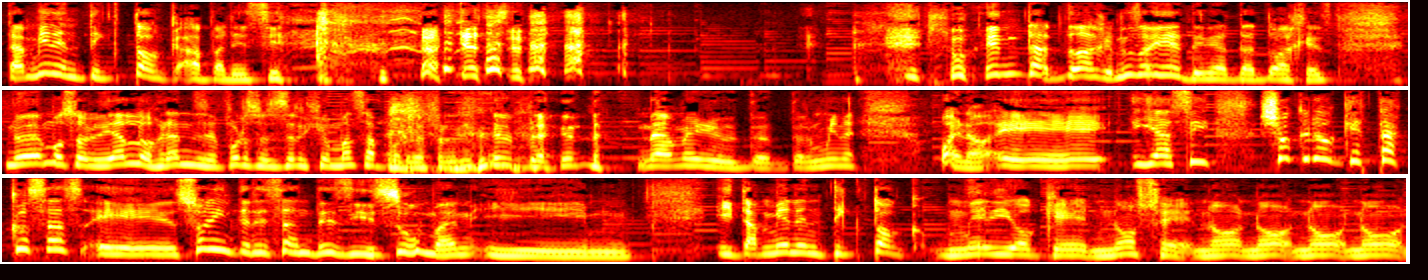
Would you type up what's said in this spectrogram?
También en TikTok apareció. Buen tatuaje, no sabía que tenía tatuajes. No debemos olvidar los grandes esfuerzos de Sergio Massa por defender el planeta. Nada más que te- termine. Bueno, eh, y así, yo creo que estas cosas eh, son interesantes y suman. Y, y también en TikTok, medio que no sé, no, no, no, no,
